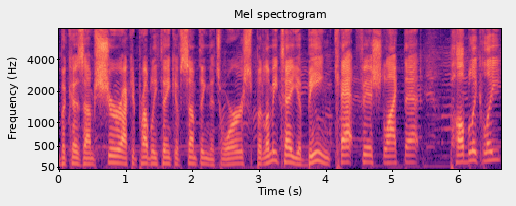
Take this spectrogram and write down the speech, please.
because I'm sure I could probably think of something that's worse. But let me tell you, being catfished like that publicly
